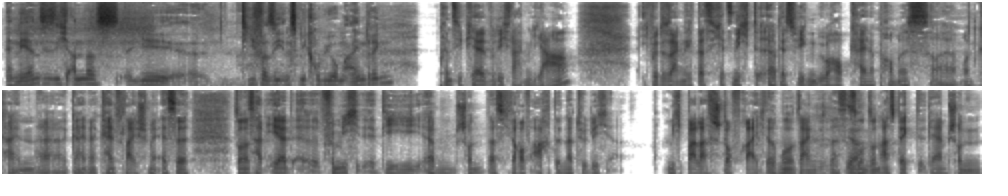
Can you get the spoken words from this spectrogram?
Ernähren Sie sich anders, je äh, tiefer Sie ins Mikrobiom eindringen? Prinzipiell würde ich sagen, ja. Ich würde sagen, dass ich jetzt nicht äh, deswegen überhaupt keine Pommes äh, und kein, äh, keine, kein Fleisch mehr esse, sondern es hat eher äh, für mich die ähm, schon, dass ich darauf achte, natürlich mich ballaststoffreich. Das muss man sagen, das ist ja. so, so ein Aspekt, der einem schon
